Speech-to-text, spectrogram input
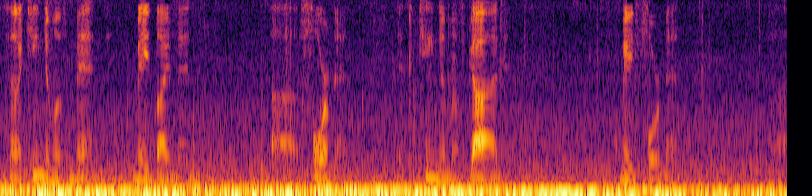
it's not a kingdom of men made by men uh, for men. It's a kingdom of God made for men. Uh,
